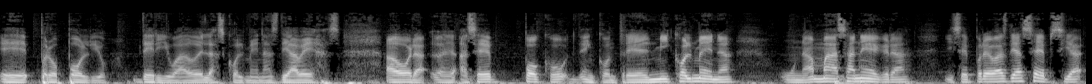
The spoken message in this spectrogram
eh, propóleo derivado de las colmenas de abejas. Ahora, eh, hace poco encontré en mi colmena una masa negra, hice pruebas de asepsia,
